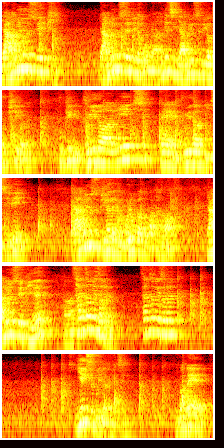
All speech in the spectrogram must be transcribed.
양이온수의 비. 양이온수의 비가 뭐냐? 이게 지금 양이온수 비가 부피비거든. 부피비. v 더하기 10대 v 더하기 20이 양이온수 비가 되는 거야. 몰롱도가 똑같아서. 양이온수의 비는 어, 산성에서는 산성에서는 EXV가 되겠지. 이건데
